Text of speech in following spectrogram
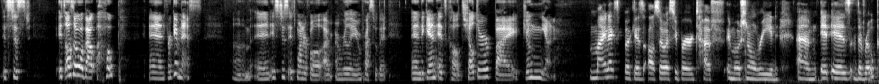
it's just it's also about hope and forgiveness. Um, and it's just, it's wonderful. I'm, I'm really impressed with it. And again, it's called Shelter by Jung Yun. My next book is also a super tough emotional read. Um, it is The Rope,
